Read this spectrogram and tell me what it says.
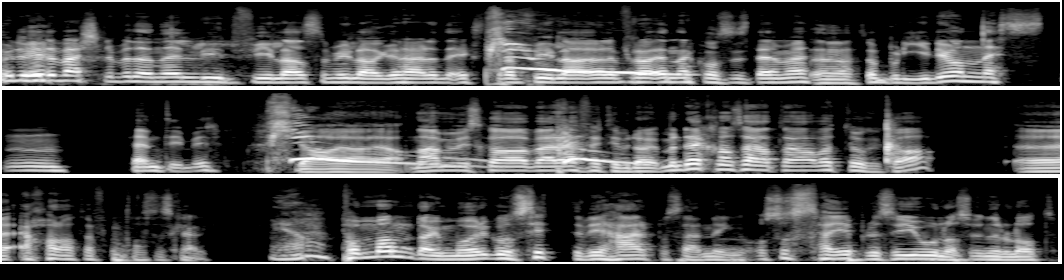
Men det, det verste med denne lydfila som vi lager her, den ekstra fila fra NRK-systemet, Ja. så blir det jo nesten fem timer. Ja, ja, ja. Nei, men vi skal være effektive i dag. Men det kan jeg si at ja, vet dere hva? Eh, Jeg har hatt en fantastisk helg. Ja. På mandag morgen sitter vi her på sending, og så sier plutselig Jonas under en låt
